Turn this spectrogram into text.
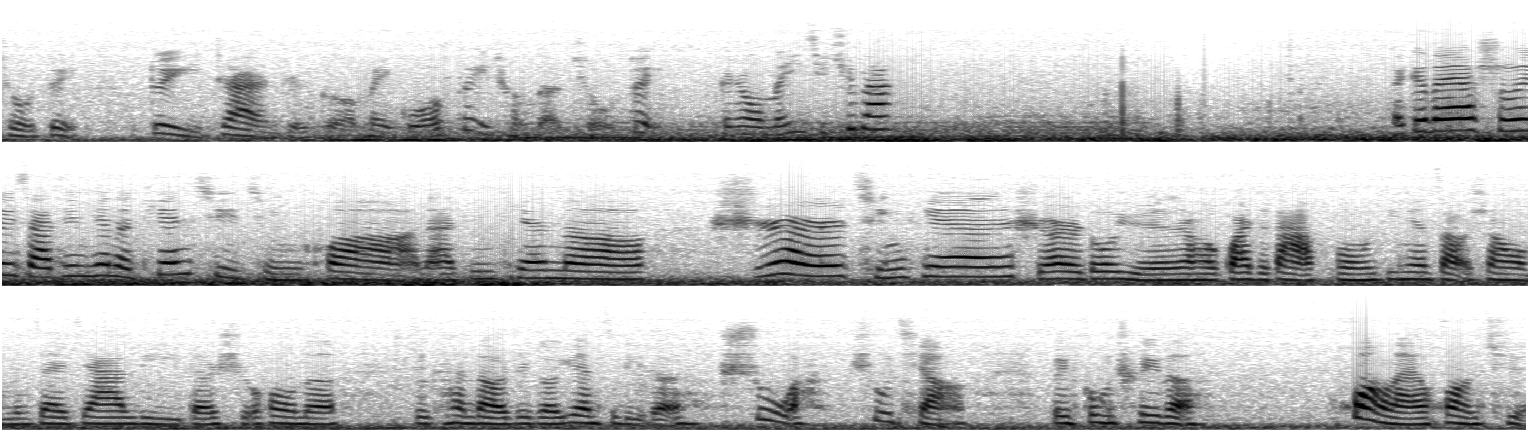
球队对战这个美国费城的球队，跟着我们一起去吧。来跟大家说一下今天的天气情况。那今天呢，时而晴天，时而多云，然后刮着大风。今天早上我们在家里的时候呢，就看到这个院子里的树啊，树墙被风吹得晃来晃去。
